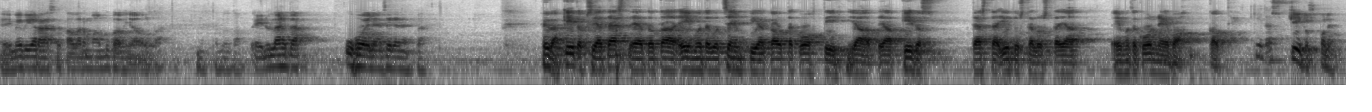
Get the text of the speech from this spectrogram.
ei me vieraissakaan varmaan mukavia olla. Että, mutta tota, ei nyt lähdetä uhoileen sen enempää. Hyvä, kiitoksia tästä ja tota, ei muuta kuin tsemppiä kautta kohti ja, ja kiitos tästä jutustelusta ja ei muuta kuin onnea vaan kautta. Kiitos. Kiitos paljon.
